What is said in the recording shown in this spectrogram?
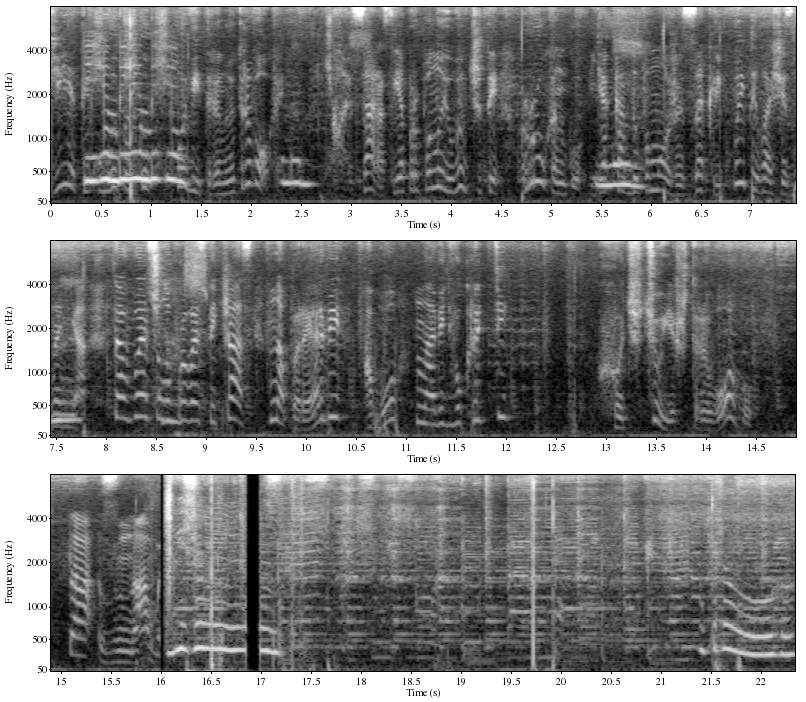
діяти Біжим, у випадку біжим. повітряної тривоги. Мамочка. Але зараз я пропоную вивчити руханку, яка Не. допоможе закріпити ваші знання та весело провести час на перерві або навіть в укритті. Хоч чуєш тривогу, та з нами. Біжим. Тривога.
